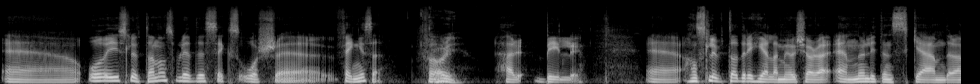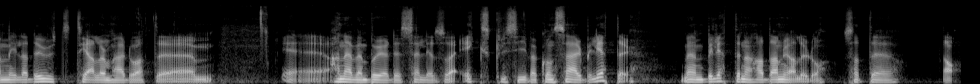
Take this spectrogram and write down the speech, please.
Eh, och i slutändan så blev det sex års eh, fängelse för Oj. herr Billy. Eh, han slutade det hela med att köra ännu en liten scam där han mejlade ut till alla de här då att ehm, eh, han även började sälja så exklusiva konsertbiljetter. Men biljetterna hade han ju aldrig då. Så att, ja.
